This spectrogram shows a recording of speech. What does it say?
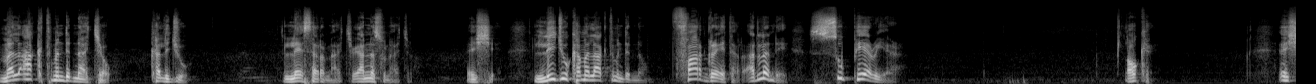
መላእክት ምንድን ናቸው? ከልጁ lesser ናቸው፣ ያነሱ ናቸው። እሺ ልጁ ከመላእክት ምንድን ነው? far greater አይደለ እንዴ? superior። okay እሺ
